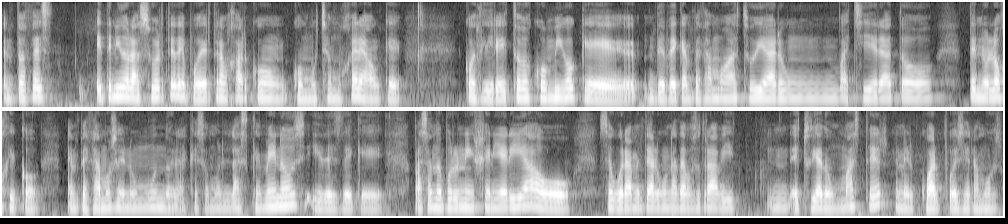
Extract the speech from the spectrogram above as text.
Entonces, he tenido la suerte de poder trabajar con, con muchas mujeres, aunque coincidiréis todos conmigo que desde que empezamos a estudiar un bachillerato tecnológico, empezamos en un mundo en el que somos las que menos y desde que pasando por una ingeniería o seguramente algunas de vosotras habéis mm, estudiado un máster en el cual pues éramos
